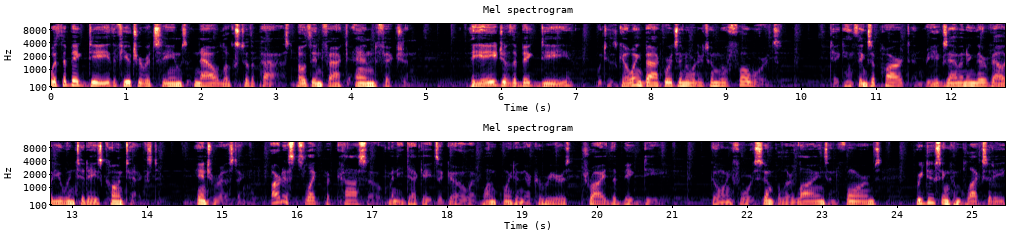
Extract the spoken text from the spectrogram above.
With the Big D, the future, it seems, now looks to the past, both in fact and fiction. The age of the Big D, which is going backwards in order to move forwards, taking things apart and re examining their value in today's context. Interesting. Artists like Picasso, many decades ago, at one point in their careers, tried the Big D, going for simpler lines and forms, reducing complexity,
